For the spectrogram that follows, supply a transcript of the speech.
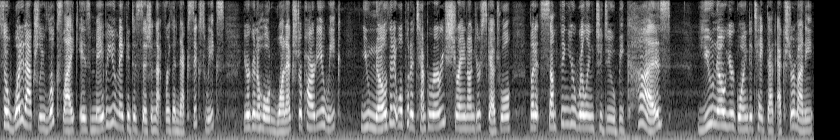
So, what it actually looks like is maybe you make a decision that for the next six weeks, you're going to hold one extra party a week. You know that it will put a temporary strain on your schedule, but it's something you're willing to do because you know you're going to take that extra money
